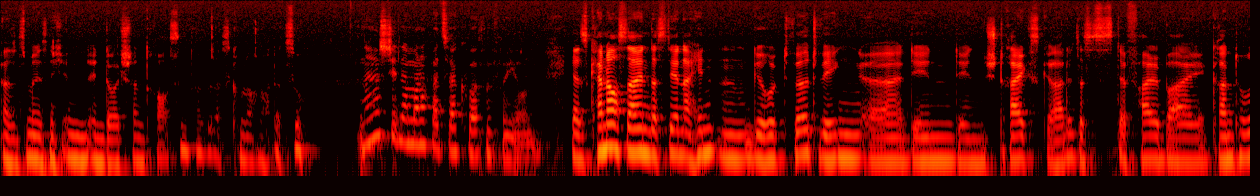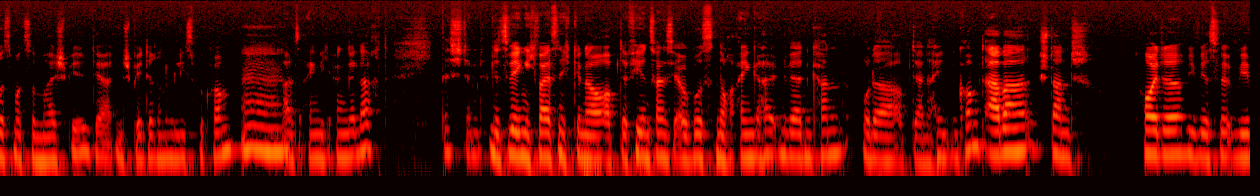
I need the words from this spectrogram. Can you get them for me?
also zumindest nicht in, in Deutschland draußen. Also das kommt auch noch dazu. Na, steht immer noch bei 2,5 Millionen. Ja, es kann auch sein, dass der nach hinten gerückt wird wegen äh, den, den Streiks gerade. Das ist der Fall bei Gran Turismo zum Beispiel. Der hat einen späteren Release bekommen, Mhm. als eigentlich angedacht. Das stimmt. Deswegen, ich weiß nicht genau, ob der 24. August noch eingehalten werden kann oder ob der nach hinten kommt. Aber Stand heute, wie wir es wie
